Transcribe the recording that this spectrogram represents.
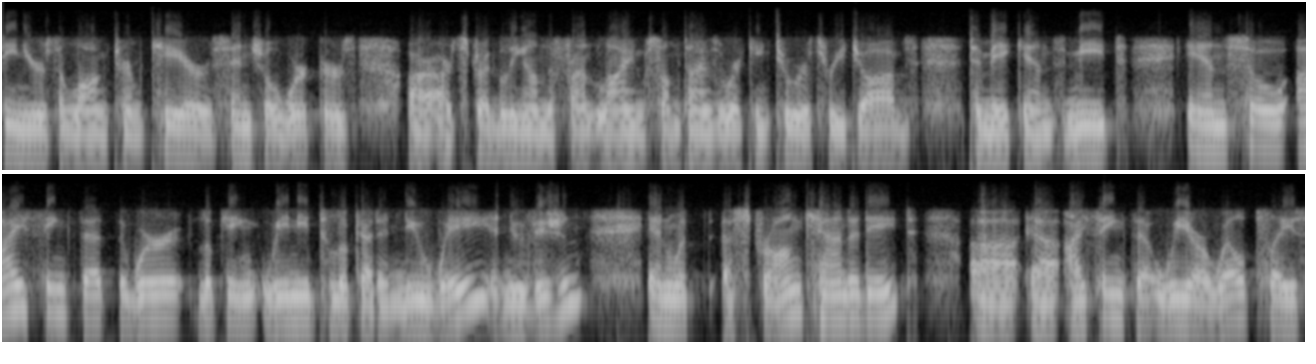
seniors and long term care. Essential workers are, are struggling on the front line, sometimes working two or three jobs to make ends meet. And so I think that we're looking, we need to look at a new way, a new vision. And with a strong candidate, uh, uh I think that we are well placed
